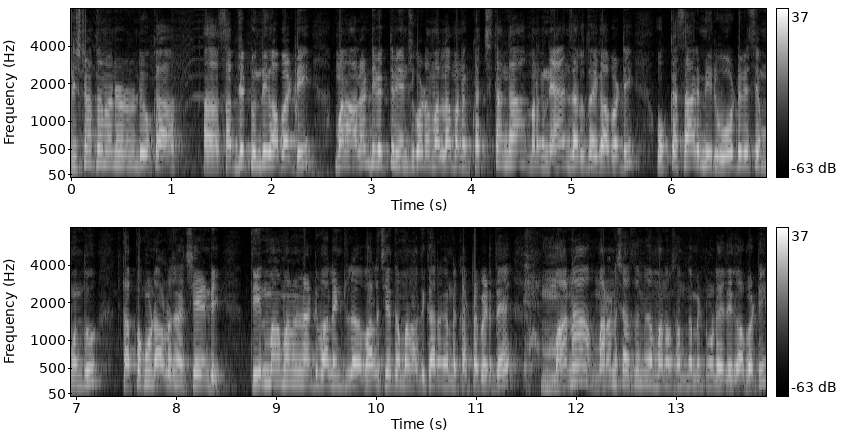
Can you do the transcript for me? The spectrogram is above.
నిష్ణాతమైనటువంటి ఒక సబ్జెక్ట్ ఉంది కాబట్టి మనం అలాంటి వ్యక్తిని ఎంచుకోవడం వల్ల మనకు ఖచ్చితంగా మనకు న్యాయం జరుగుతాయి కాబట్టి ఒక్కసారి మీరు ఓటు వేసే ముందు తప్పకుండా ఆలోచన చేయండి. తీర్మానం లాంటి వాళ్ళ ఇంట్లో వాళ్ళ చేత మన అధికారంగా కట్టబెడితే మన మరణ మీద మనం సంతకం పెట్టుకుంటే కాబట్టి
